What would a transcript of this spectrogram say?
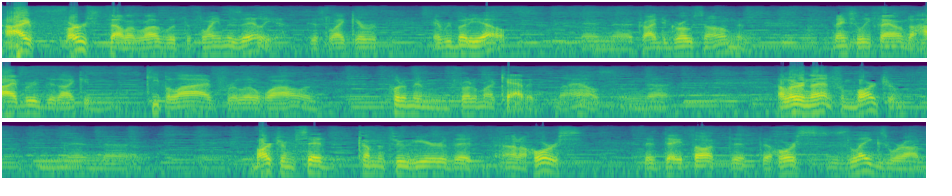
I first fell in love with the flame azalea, just like every, everybody else, and uh, tried to grow some and eventually found a hybrid that I could keep alive for a little while and put them in front of my cabin, my house. And uh, I learned that from Bartram. And uh, Bartram said coming through here that on a horse that they thought that the horse's legs were on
